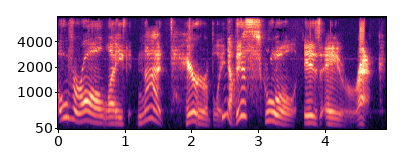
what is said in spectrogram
overall like not terribly No. this school is a wreck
